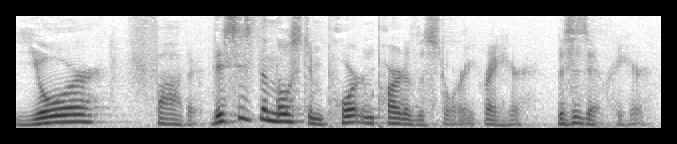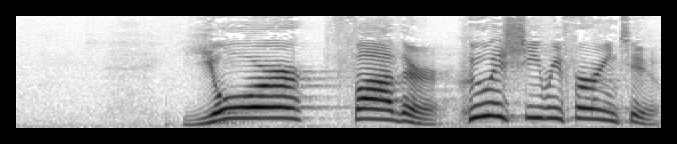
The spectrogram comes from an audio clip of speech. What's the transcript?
Your father. This is the most important part of the story right here. This is it right here. Your father. Who is she referring to?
